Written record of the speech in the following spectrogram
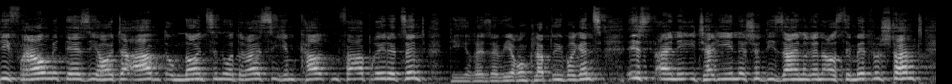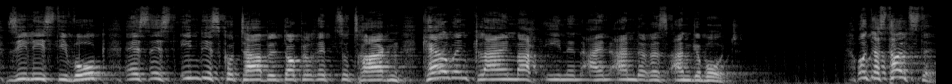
Die Frau, mit der Sie heute Abend um 19.30 Uhr im Carlton verabredet sind, die Reservierung klappt übrigens, ist eine italienische Designerin aus dem Mittelstand. Sie liest die Vogue. Es ist indiskutabel, Doppelripp zu tragen. Calvin Klein macht Ihnen ein anderes Angebot. Und das Tollste,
